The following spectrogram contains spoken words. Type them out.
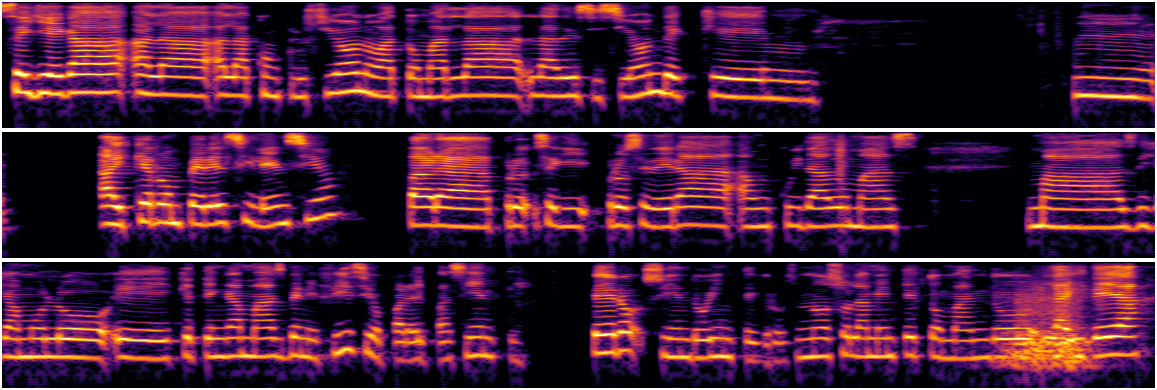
se llega a la, conclusión o a tomar la, decisión de que mm, hay que romper el silencio para proceder a, un cuidado más, más digámoslo, eh, que tenga más beneficio para el paciente, pero siendo íntegros, no solamente tomando la idea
